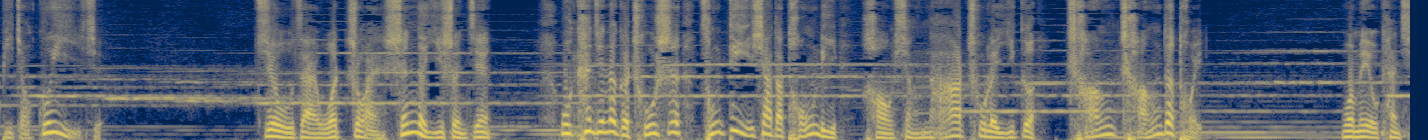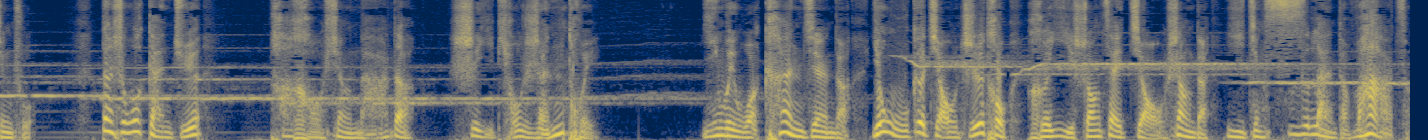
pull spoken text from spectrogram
比较贵一些。就在我转身的一瞬间，我看见那个厨师从地下的桶里好像拿出了一个长长的腿。我没有看清楚，但是我感觉他好像拿的是一条人腿，因为我看见的有五个脚趾头和一双在脚上的已经撕烂的袜子。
